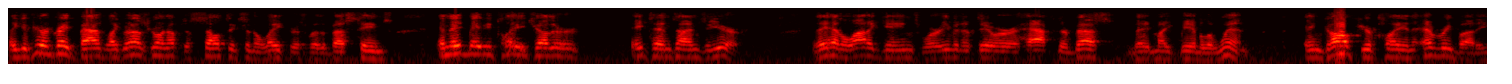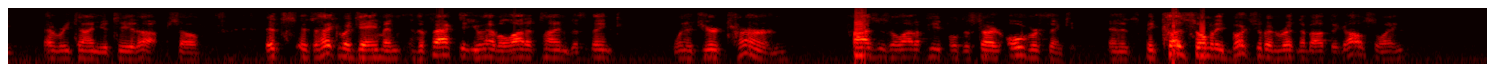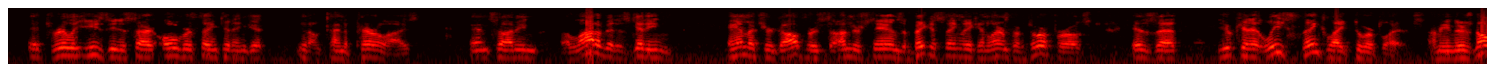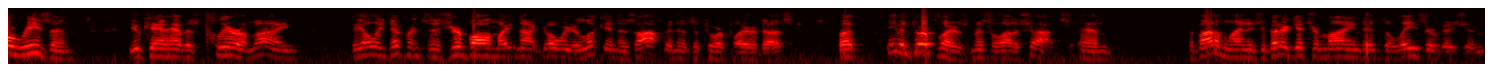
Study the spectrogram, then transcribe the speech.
like if you're a great bat, like when I was growing up, the Celtics and the Lakers were the best teams, and they'd maybe play each other eight, ten times a year. They had a lot of games where even if they were half their best, they might be able to win. In golf, you're playing everybody every time you tee it up. So it's it's a heck of a game, and the fact that you have a lot of time to think when it's your turn causes a lot of people to start overthinking. And it's because so many books have been written about the golf swing it's really easy to start overthinking and get, you know, kind of paralyzed. And so, I mean, a lot of it is getting amateur golfers to understand the biggest thing they can learn from tour pros is that you can at least think like tour players. I mean, there's no reason you can't have as clear a mind. The only difference is your ball might not go where you're looking as often as a tour player does, but even tour players miss a lot of shots. And the bottom line is you better get your mind into laser vision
